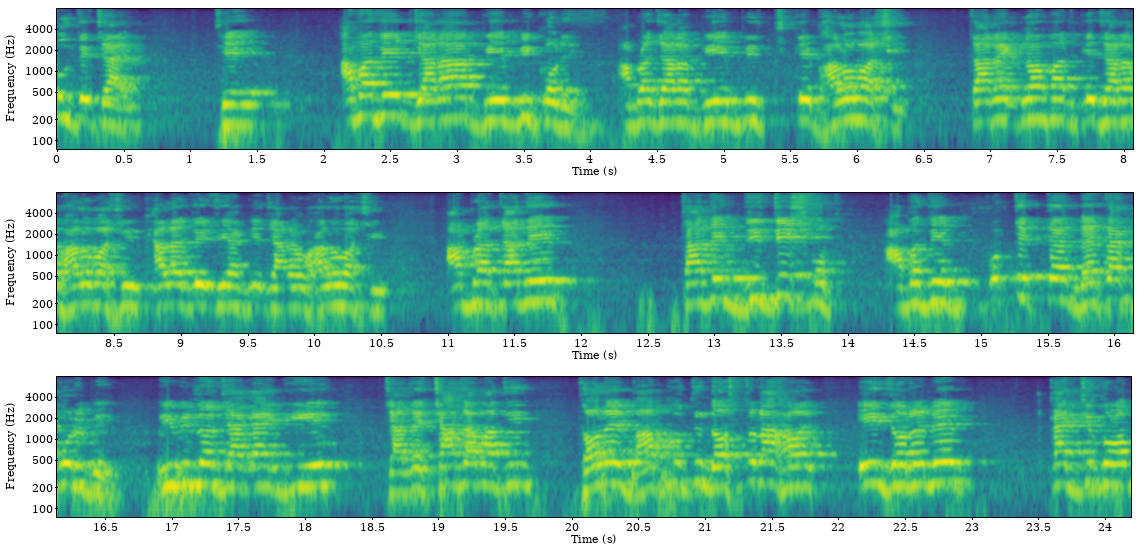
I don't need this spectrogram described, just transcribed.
বলতে চাই যে আমাদের যারা বিএনপি করে, আমরা যারা বিএনপিকে ভালোবাসি, তারেক রহমানকে যারা ভালোবাসি, খালেদা জিয়াকে যারা ভালোবাসি, আমরা তাদের তাদের নির্দেশ মতো আমাদের প্রত্যেকটা নেতা করবে বিভিন্ন জায়গায় গিয়ে যাদের চাঁদাবাজি, দলের ভাবমূর্তি নষ্ট না হয়, এই ধরনের কার্যক্রম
